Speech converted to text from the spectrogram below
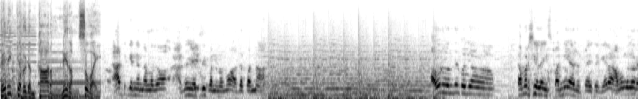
தெறிக்க விடும் காரம் நிறம் சுவை. நாட்டுக்கு என்ன நல்லதோ அதை எப்படி பண்ணணுமோ அதை பண்ணா அவர் வந்து கொஞ்சம் கமர்ஷியலைஸ் பண்ணி அது பேசுறதுக்கு ஏன்னா அவங்களோட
